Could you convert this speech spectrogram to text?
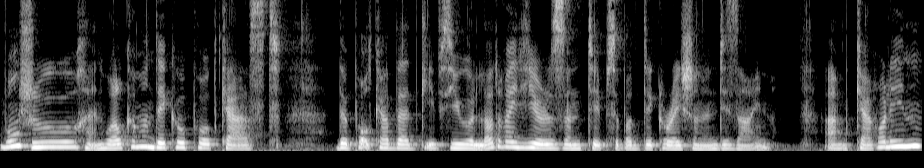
Bonjour and welcome on Deco Podcast, the podcast that gives you a lot of ideas and tips about decoration and design. I'm Caroline,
